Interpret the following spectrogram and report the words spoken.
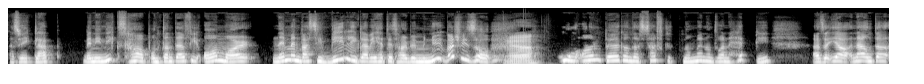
also ich glaube, wenn ich nichts hab und dann darf ich einmal nehmen, was ich will, ich glaube, ich hätte das halbe Menü, weißt du wieso? Ja, Ich habe einen Burger und ein Saftel genommen und waren happy. Also ja, na und da,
